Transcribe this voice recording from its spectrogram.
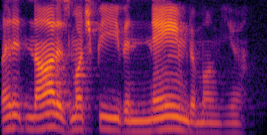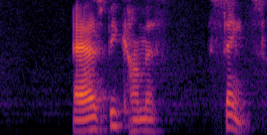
let it not as much be even named among you as becometh saints.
